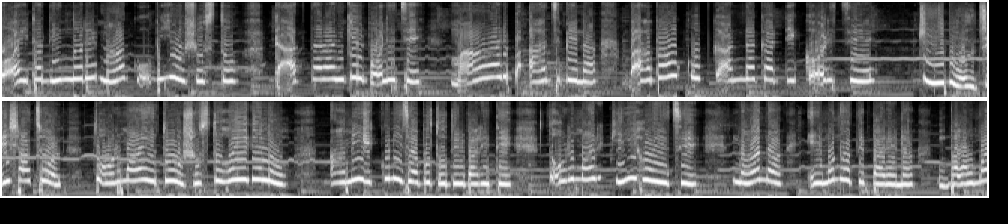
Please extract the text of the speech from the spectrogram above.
কয়টা দিন ধরে মা খুবই অসুস্থ। ডাক্তার আঙ্কেল বলেছে, মা আর বাঁচবে না। বাবাও খুব কান্নাকাটি করছে। কি বলছিস আচল? তোর মা এত অসুস্থ হয়ে গেল। আমি এক্ষুনি যাব তোদের বাড়িতে। তোর মার কি হয়েছে? না না, এমন হতে পারে না। বৌমা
